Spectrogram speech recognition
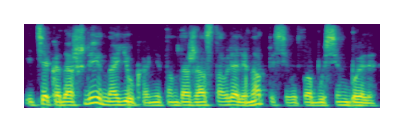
и те, когда шли на юг, они там даже оставляли надписи вот в Абу Симбеле,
